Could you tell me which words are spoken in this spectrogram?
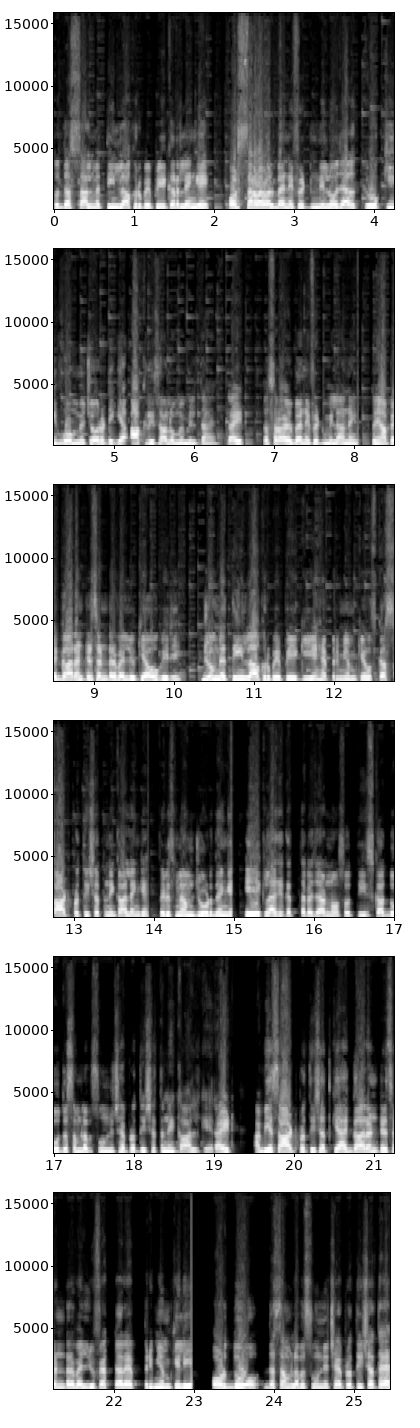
तो दस साल में तीन लाख रुपए पे कर लेंगे। और सर्वाइवल बेनिफिट नील हो जाएगा क्योंकि वो मेच्योरिटी के आखिरी सालों में मिलता है राइट तो सर्वाइवल बेनिफिट मिला नहीं। तो यहाँ पे गारंटेड सेंडर वैल्यू क्या होगी जी? जो हमने तीन लाख रुपए पे किए हैं प्रीमियम के, उसका साठ प्रतिशत निकालेंगे, फिर इसमें हम जोड़ देंगे एक लाख इकहत्तर हज़ार नौ सौ तीस का दो दशमलव शून्य छह प्रतिशत निकाल के राइट अब ये साठ प्रतिशत क्या है? गारंटेड सेंडर वैल्यू फैक्टर है प्रीमियम के लिए और दो दशमलव शून्य छह प्रतिशत है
